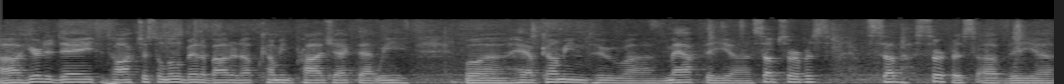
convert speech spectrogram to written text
Uh, Here today to talk just a little bit about an upcoming project that we will uh, have coming to uh, map the uh, subsurface, subsurface of the uh,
